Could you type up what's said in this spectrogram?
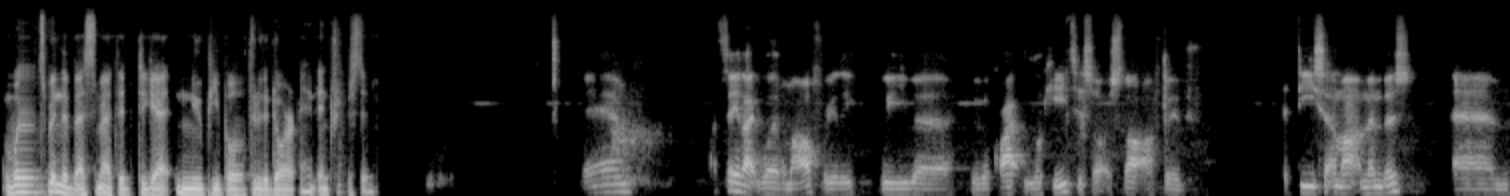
What's been the best method to get new people through the door and interested? Um, I'd say like word of mouth. Really, we were we were quite lucky to sort of start off with a decent amount of members, um,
